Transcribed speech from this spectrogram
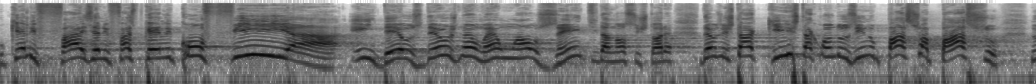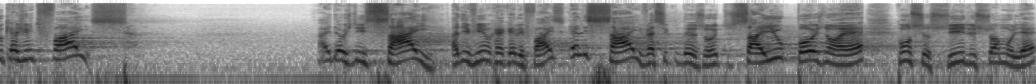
O que ele faz, ele faz porque ele confia em Deus. Deus não é um ausente da nossa história. Deus está aqui, está conduzindo passo a passo do que a gente faz. Aí Deus diz: sai. Adivinha o que é que ele faz? Ele sai, versículo 18: Saiu, pois, Noé com seus filhos, sua mulher,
